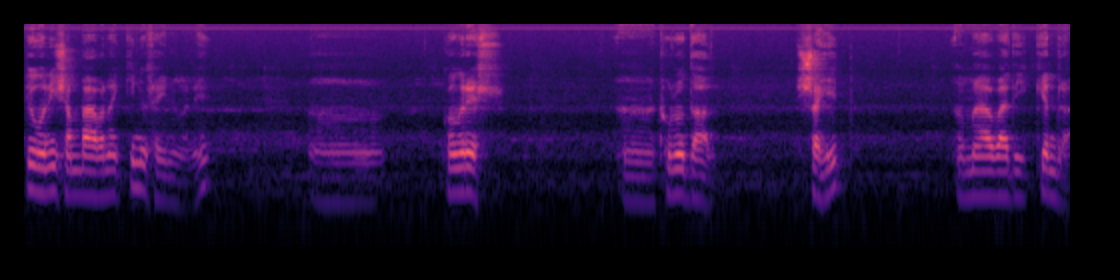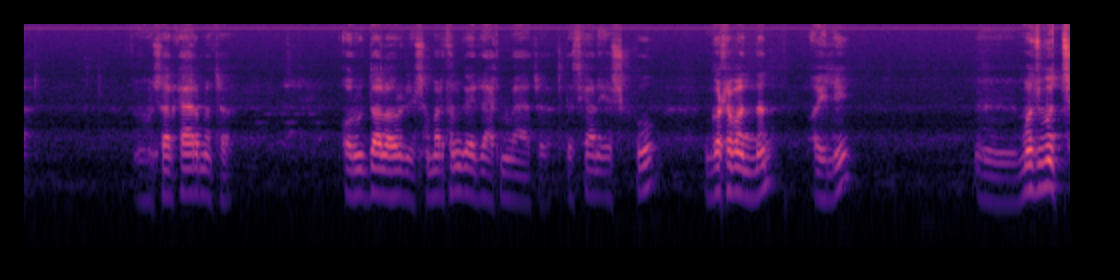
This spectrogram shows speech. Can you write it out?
त्यो हुने सम्भावना किन छैन भने कङ्ग्रेस ठुलो दल सहित माओवादी केन्द्र सरकारमा छ। अरू दलहरूले समर्थन गरिराख्नु भएको छ। त्यस कारण यसको गठबन्धन अहिले मजबुत छ।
